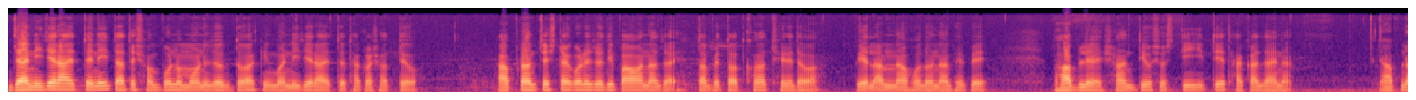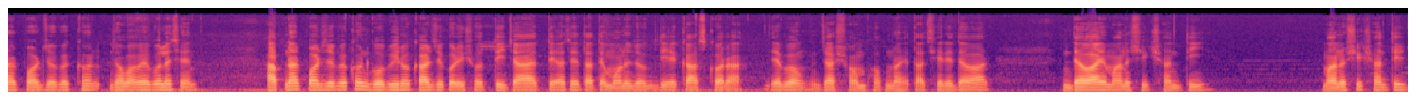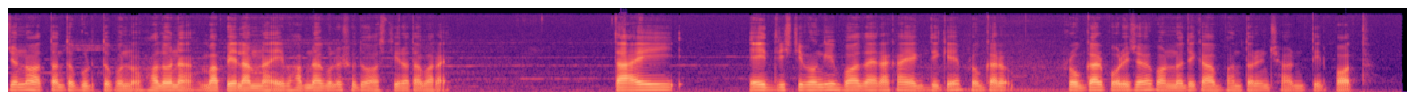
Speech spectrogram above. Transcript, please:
যা নিজের আয়ত্তে নেই, তাতে সম্পূর্ণ মনোযোগ দেওয়া কিংবা নিজের আয়ত্তে থাকা সত্ত্বেও। আপ্রাণ চেষ্টা করে যদি পাওয়া না যায়, তবে তৎক্ষণাৎ ছেড়ে দেওয়া। পেলাম না, হলো না, ভেবে ভাবলে শান্তি ও স্বস্তিতে থাকা যায় না। আপনার পর্যবেক্ষণ জবাবে বলেছেন, আপনার পর্যবেক্ষণ গভীর ও কার্যকরী। সত্যি যা আয়ত্তে আছে তাতে মনোযোগ দিয়ে কাজ করা এবং যা সম্ভব নয় তা ছেড়ে দেওয়ার দেওয়ায় মানসিক শান্তি। মানসিক শান্তির জন্য অত্যন্ত গুরুত্বপূর্ণ। হলো না বা পেলাম না, এই ভাবনাগুলো শুধু অস্থিরতা বাড়ায়। তাই এই দৃষ্টিভঙ্গি বজায় রাখা একদিকে প্রজ্ঞার প্রজ্ঞার পরিচয়ক অন্যদিকে আভ্যন্তরীণ শান্তির পথ।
